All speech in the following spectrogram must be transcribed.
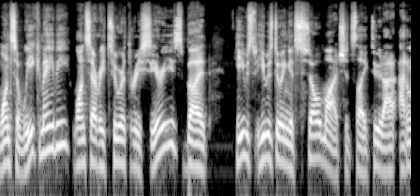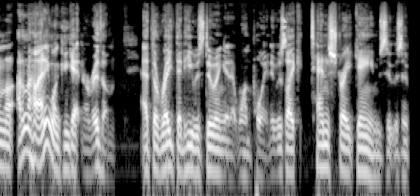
once a week, maybe once every two or three series. But he was he was doing it so much. It's like, dude, I, I don't know. I don't know how anyone can get in a rhythm at the rate that he was doing it at one point. It was like 10 straight games. It was a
